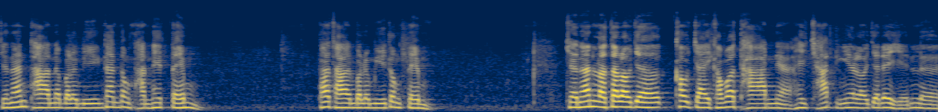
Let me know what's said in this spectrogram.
ฉะนั้นทานบารมีของท่านต้องทันให้เต็ม พระทานบารมีต้องเต็ม ฉะนั้นเราถ้าเราจะเข้าใจคำว่าทานเนี่ยให้ชัดอย่างเงี้ยเราจะได้เห็นเลย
